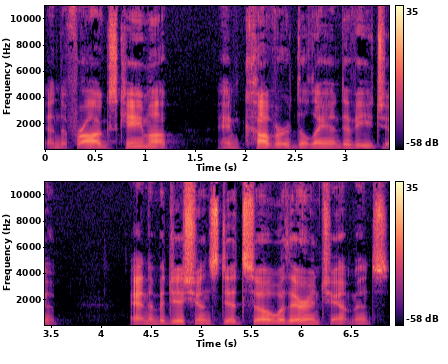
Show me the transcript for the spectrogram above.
and the frogs came up and covered the land of Egypt. And the magicians did so with their enchantments,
